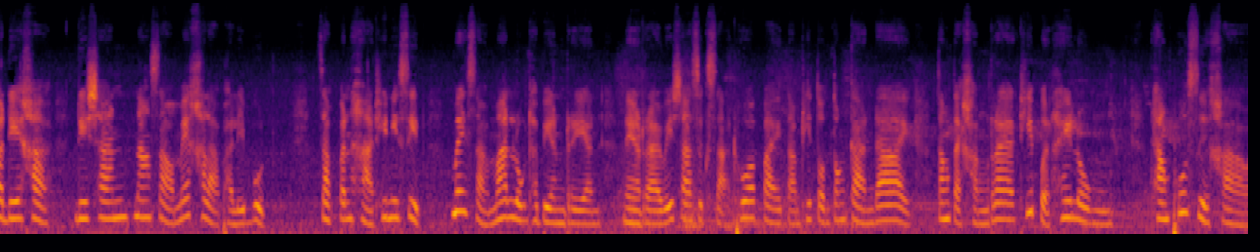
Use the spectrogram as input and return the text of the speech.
วัสดีค่ะ ดิฉัน นางสาวเมฆขลาภาริบุตร จากปัญหาที่นิสิตไม่สามารถลงทะเบียนเรียนในรายวิชาศึกษาทั่วไปตามที่ตนต้องการได้ ตั้งแต่ครั้งแรกที่เปิดให้ลง ทางผู้สื่อข่าว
